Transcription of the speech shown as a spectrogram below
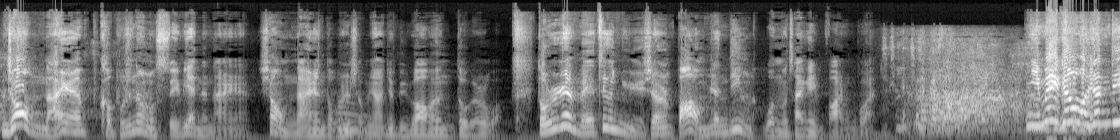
你知道我们男人可不是那种随便的男人，像我们男人都是什么样？就比如包括你豆哥我，都是认为这个女生把我们认定了，我们才跟你发生关系。你没跟我认定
